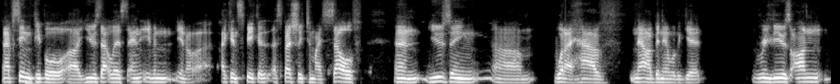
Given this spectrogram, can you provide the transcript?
and i've seen people uh, use that list and even you know i can speak especially to myself and using um, what i have now i've been able to get reviews on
